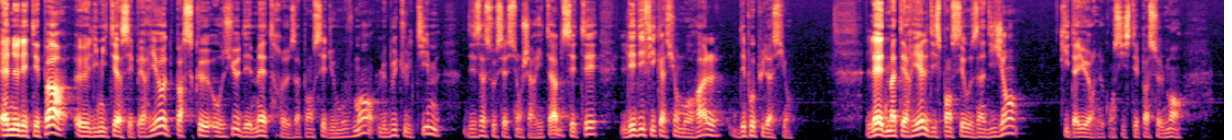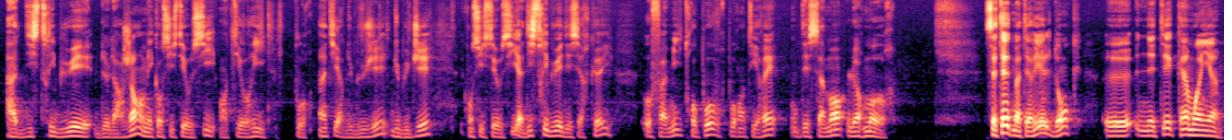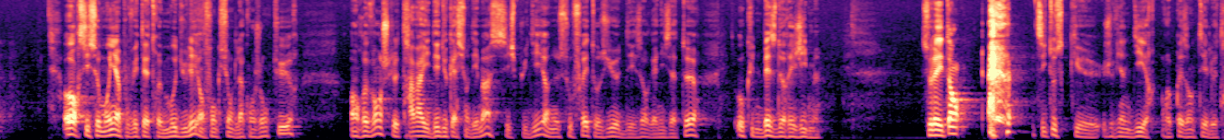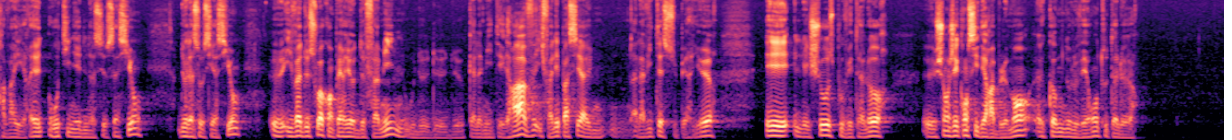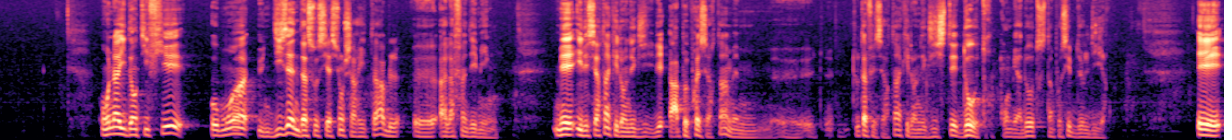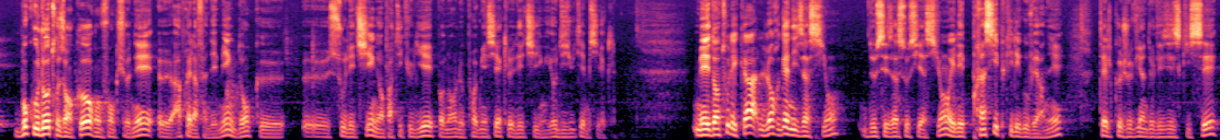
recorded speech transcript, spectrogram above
Elle ne l'était pas euh, limitée à ces périodes parce que, aux yeux des maîtres à penser du mouvement, le but ultime des associations charitables, c'était l'édification morale des populations. L'aide matérielle dispensée aux indigents, qui d'ailleurs ne consistait pas seulement à distribuer de l'argent, mais consistait aussi, en théorie, pour un tiers du budget, du budget, consistait aussi à distribuer des cercueils aux familles trop pauvres pour en tirer décemment leur mort. Cette aide matérielle, donc, euh, n'était qu'un moyen. Or, si ce moyen pouvait être modulé en fonction de la conjoncture, en revanche, le travail d'éducation des masses, si je puis dire, ne souffrait aux yeux des organisateurs aucune baisse de régime. Cela étant, si tout ce que je viens de dire représentait le travail routinier de l'association, euh, il va de soi qu'en période de famine ou de, calamité grave, il fallait passer à, la vitesse supérieure et les choses pouvaient alors changé considérablement, euh, comme nous le verrons tout à l'heure. On a identifié au moins une dizaine d'associations charitables euh, à la fin des Ming. Mais il est certain qu'il en existait, à peu près certain, même tout à fait certain, qu'il en existait d'autres. Combien d'autres, c'est impossible de le dire. Et beaucoup d'autres encore ont fonctionné après la fin des Ming, donc sous les Qing, en particulier pendant le premier siècle des Qing et au XVIIIe siècle. Mais dans tous les cas, l'organisation de ces associations et les principes qui les gouvernaient, tels que je viens de les esquisser,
